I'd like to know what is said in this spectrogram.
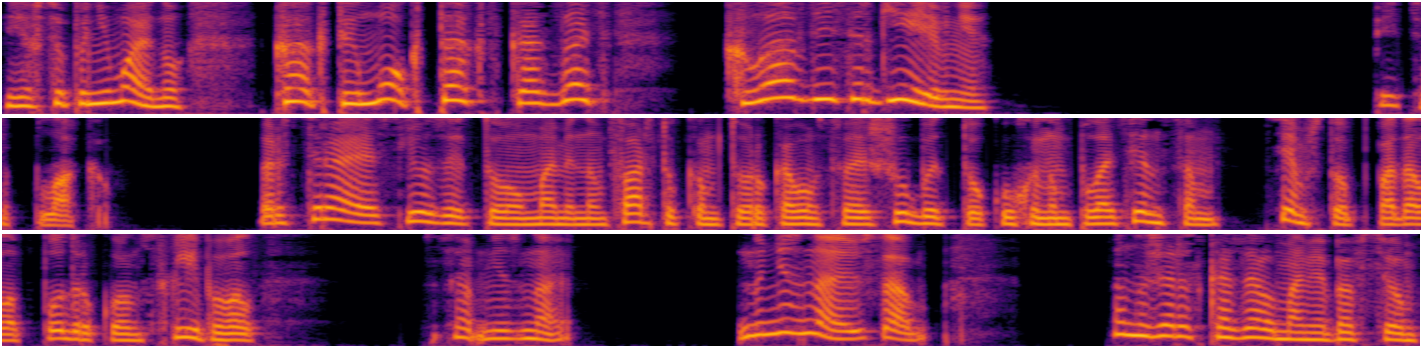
«Я все понимаю, но как ты мог так сказать Клавдии Сергеевне?» Петя плакал. Растирая слезы то маминым фартуком, то рукавом своей шубы, то кухонным полотенцем, всем, что попадало под руку, он всхлипывал — сам не знаю. Ну, не знаю сам. Он уже рассказал маме обо всем.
